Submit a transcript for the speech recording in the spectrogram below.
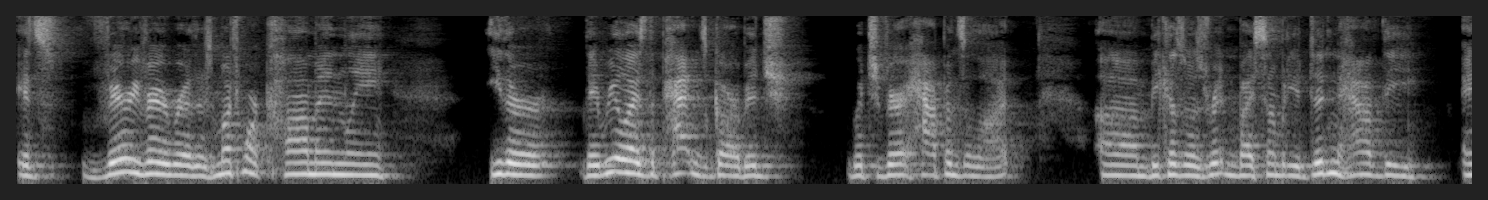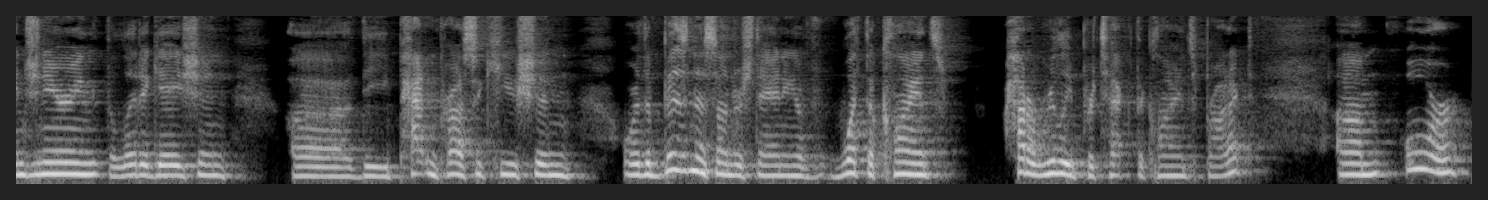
it's very, very rare. There's much more commonly either they realize the patent's garbage which very happens a lot um, because it was written by somebody who didn't have the engineering, the litigation, uh, the patent prosecution, or the business understanding of what the client's, how to really protect the client's product, um, or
